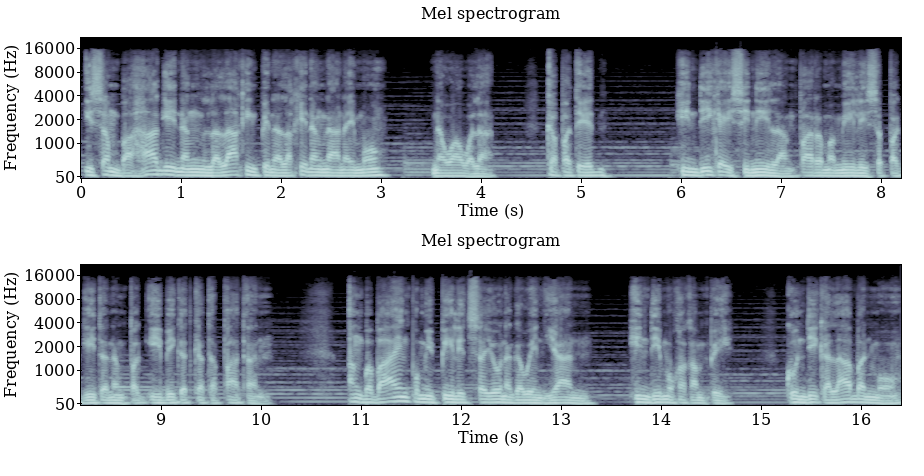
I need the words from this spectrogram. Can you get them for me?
Isang bahagi ng lalaking pinalaki ng nanay mo, nawawala. Kapatid, hindi ka isinilang para mamili sa pagitan ng pag-ibig at katapatan. Ang babaeng pumipilit sa iyo na gawin yan, hindi mo kakampi, kundi kalaban mo,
